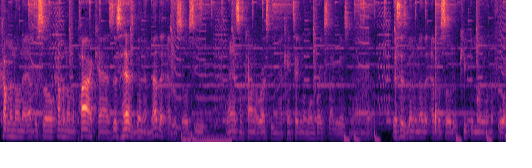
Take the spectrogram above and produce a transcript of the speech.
coming on the episode, coming on the podcast. This has been another episode. See, Lance, I'm kind of rusty, man. I can't take no more breaks like this, man. But this has been another episode of Keep the Money on the Floor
